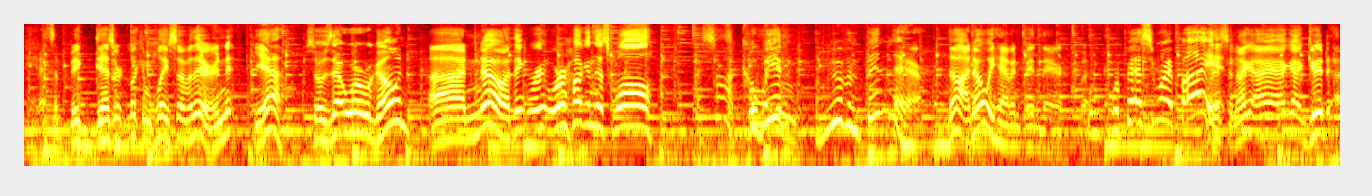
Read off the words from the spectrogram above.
Hey, that's a big desert-looking place over there, isn't it? Yeah. So is that where we're going? Uh, no, I think we're, we're hugging this wall. I saw a cool But we, looking... have, we haven't been there. No, I know we haven't been there, but We're passing right by it. listen, I, I, I got good uh,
